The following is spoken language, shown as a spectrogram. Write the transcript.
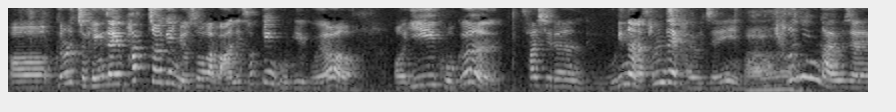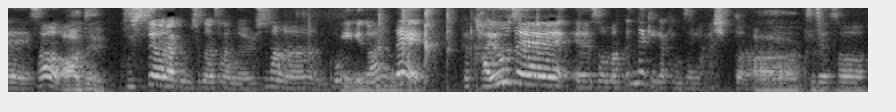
어, 그렇죠. 굉장히 팝적인 요소가 많이 섞인 곡이고요. 어, 이 곡은 사실은 그 우리나라 3대 가요제인 아, 현인 가요제에서 아 네. 구스여라 금수나상을 수상한 곡이기도 오. 한데 그 가요제에서만 끝내기가 굉장히 아쉽더라고요. 아. 그래서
